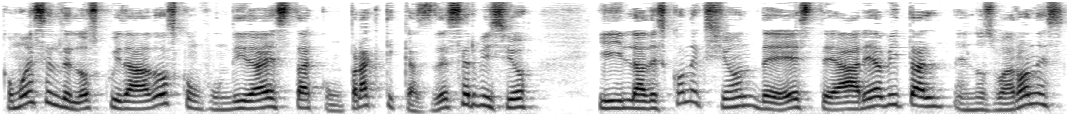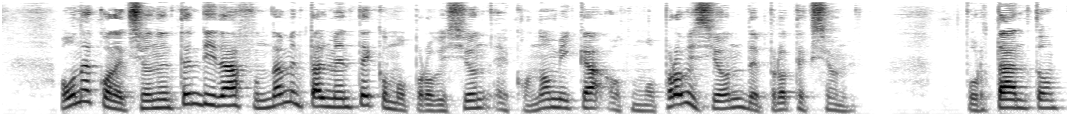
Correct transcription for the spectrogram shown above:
como es el de los cuidados, confundida esta con prácticas de servicio y la desconexión de este área vital en los varones, o una conexión entendida fundamentalmente como provisión económica o como provisión de protección. Por tanto,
